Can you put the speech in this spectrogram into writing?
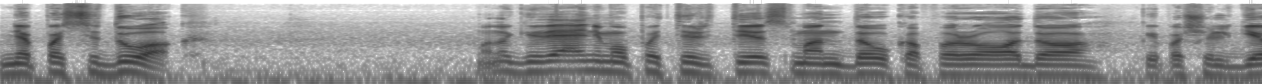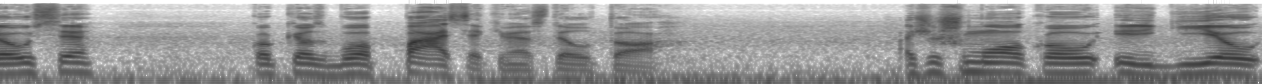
nepasiduok. Mano gyvenimo patirtis man daug ką parodo, kaip aš ilgiausi, kokios buvo pasiekmes dėl to. Aš išmokau ir įgyjau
